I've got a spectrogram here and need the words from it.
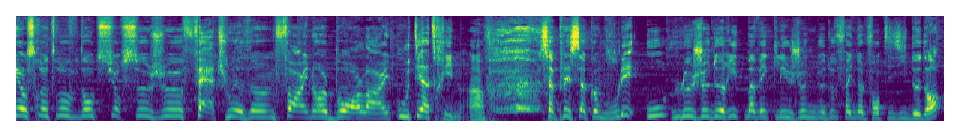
Et on se retrouve donc sur ce jeu Fat Rhythm Final Line ou hein. s'appelez ça comme vous voulez, ou le jeu de rythme avec les jeux de Final Fantasy dedans.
